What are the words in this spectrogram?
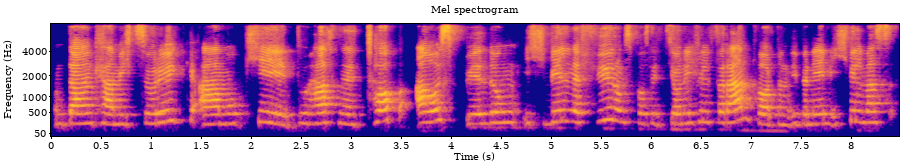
und dann kam ich zurück. Ähm, okay, du hast eine Top-Ausbildung, ich will eine Führungsposition, ich will Verantwortung übernehmen, ich will was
